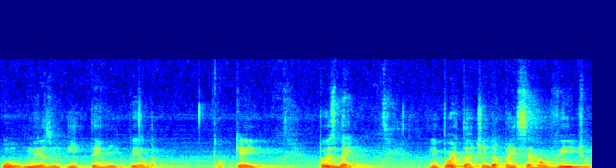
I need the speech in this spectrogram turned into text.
ou mesmo interrompê-la, ok? Pois bem, é importante ainda para encerrar o vídeo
